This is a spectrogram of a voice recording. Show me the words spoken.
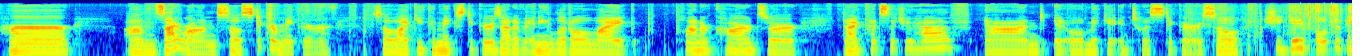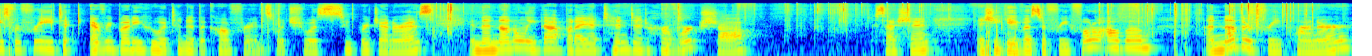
her um, Xyron, so sticker maker. So like you can make stickers out of any little like planner cards or die cuts that you have and it will make it into a sticker. So she gave both of these for free to everybody who attended the conference, which was super generous. And then not only that, but I attended her workshop session and she gave us a free photo album, another free planner.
